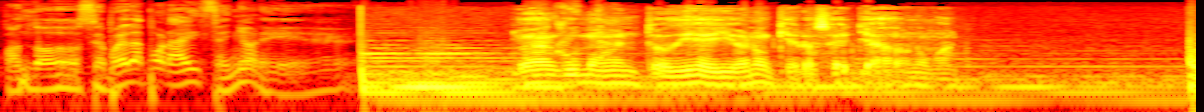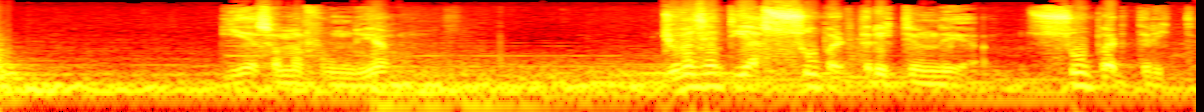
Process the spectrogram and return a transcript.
Cuando se pueda por ahí, señores. Yo en algún momento dije, yo no quiero ser ya Don Omar. Y eso me fundió. Yo me sentía súper triste un día, súper triste.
